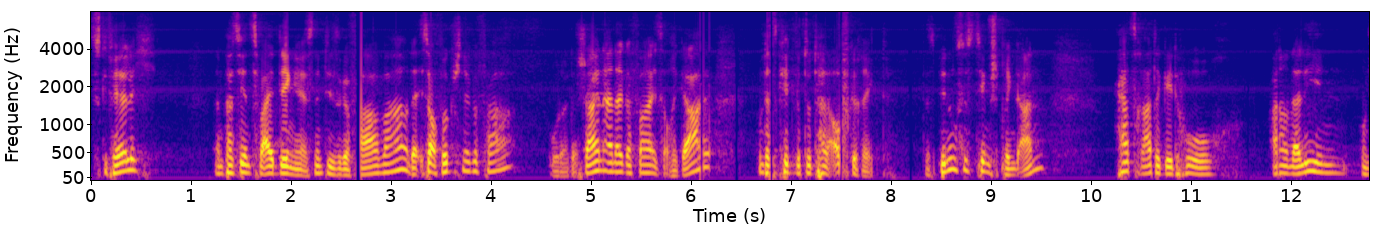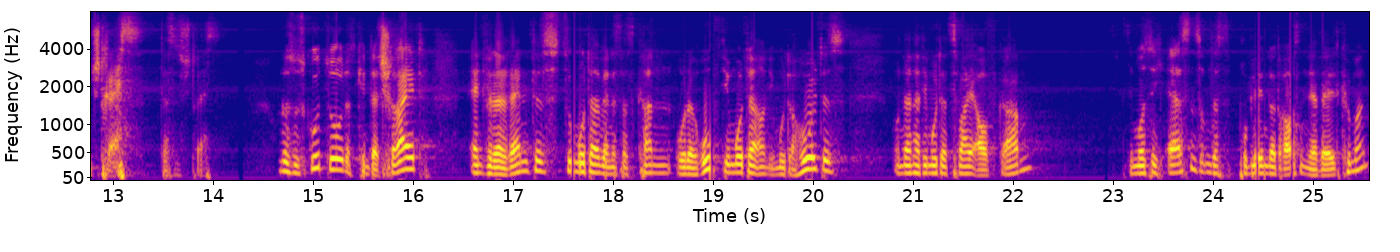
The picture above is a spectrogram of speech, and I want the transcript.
ist gefährlich. Dann passieren zwei Dinge. Es nimmt diese Gefahr wahr, und da ist auch wirklich eine Gefahr, oder der Schein einer Gefahr, ist auch egal. Und das Kind wird total aufgeregt. Das Bindungssystem springt an, Herzrate geht hoch, Adrenalin und Stress. Das ist Stress. Und das ist gut so, das Kind das schreit, entweder rennt es zur Mutter, wenn es das kann, oder ruft die Mutter und die Mutter holt es. Und dann hat die Mutter zwei Aufgaben. Sie muss sich erstens um das Problem da draußen in der Welt kümmern.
